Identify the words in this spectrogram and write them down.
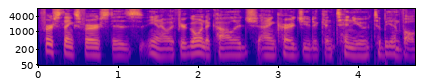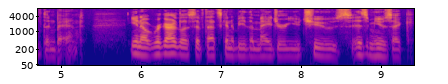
first things first is, you know, if you're going to college, I encourage you to continue to be involved in band. You know, regardless if that's going to be the major you choose is music,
